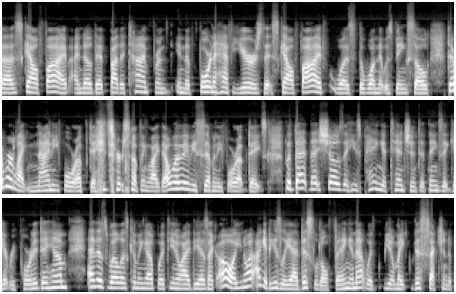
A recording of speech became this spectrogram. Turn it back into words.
uh, SCAL 5 I know that by the time from in the four and a half years that SCAL 5 was the one that was being sold there were like 94 updates or something like that. Well maybe 74 updates. But that that shows that he's paying attention to things that get reported to him and as well as coming up with you know ideas like oh you know what? I could easily add this little thing and that would you know make this section of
